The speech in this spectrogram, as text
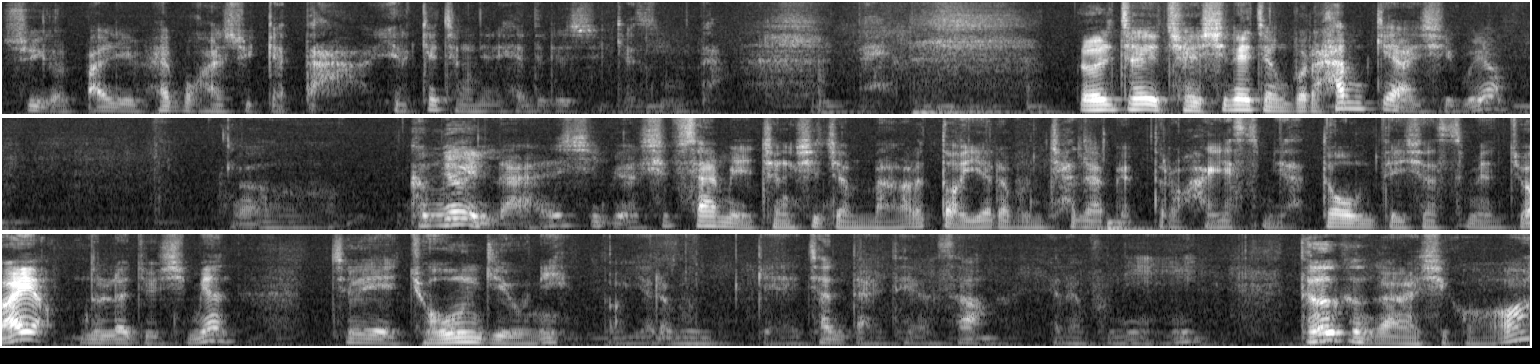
수익을 빨리 회복할 수 있겠다. 이렇게 정리를 해드릴 수 있겠습니다. 네. 늘 저희 최신의 정보를 함께 하시고요. 어, 금요일 날 12월 13일 정시 전망으로 또 여러분 찾아뵙도록 하겠습니다. 도움 되셨으면 좋아요 눌러주시면 저의 좋은 기운이 또 여러분께 전달되어서 여러분이 더 건강하시고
